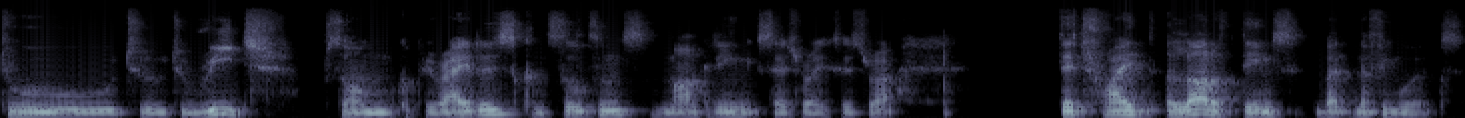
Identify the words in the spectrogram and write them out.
to to to reach some copywriters, consultants, marketing, etc., etc. They tried a lot of things, but nothing works.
